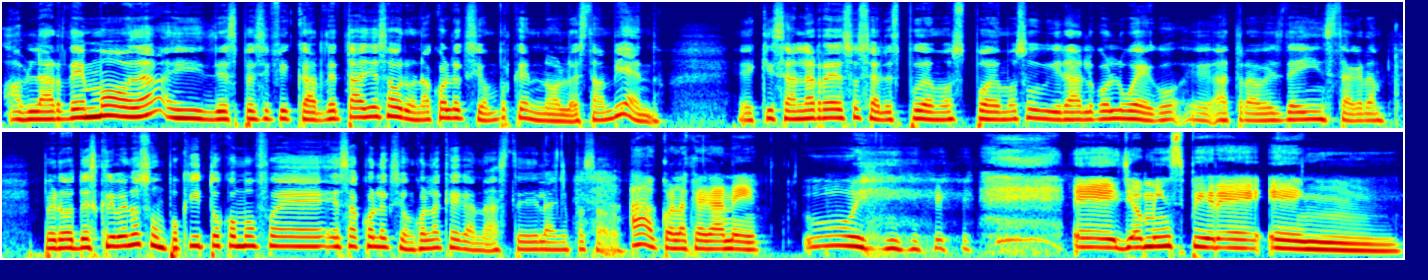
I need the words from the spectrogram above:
hablar de moda y de especificar detalles sobre una colección porque no lo están viendo. Eh, quizá en las redes sociales podemos, podemos subir algo luego eh, a través de Instagram. Pero descríbenos un poquito cómo fue esa colección con la que ganaste el año pasado. Ah, con la que gané. Uy. Eh, yo me inspiré en,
